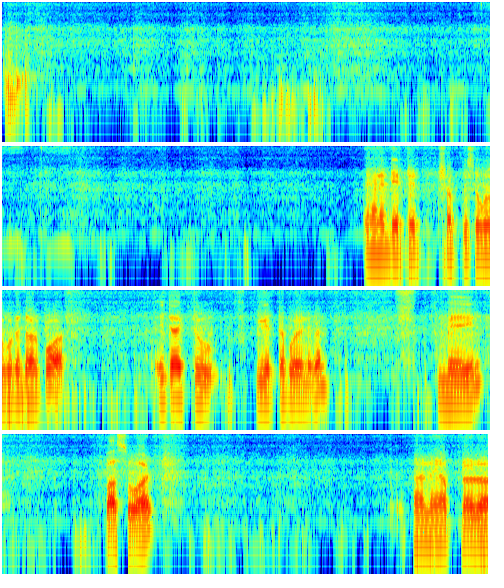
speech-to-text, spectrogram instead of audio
টুডে এখানে ডেট টেট সব কিছু করে দেওয়ার পর, এটা একটু ক্রিয়েটটা করে নেবেন। Mail, password. এখানে আপনারা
